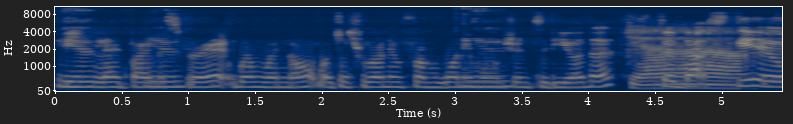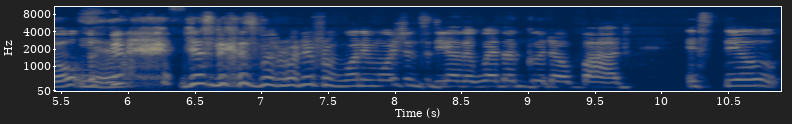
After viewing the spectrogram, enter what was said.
being yeah, led by the spirit when we're not. We're just running from one emotion to the other. Yeah. So that skill, just because we're running from one emotion to the other, whether good or bad, it still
